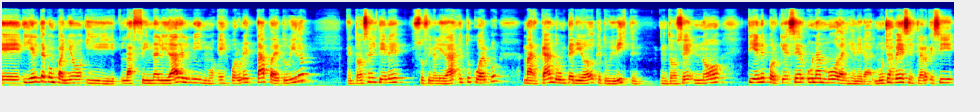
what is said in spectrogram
eh, y él te acompañó y la finalidad del mismo es por una etapa de tu vida, entonces él tiene su finalidad en tu cuerpo marcando un periodo que tú viviste. Entonces no tiene por qué ser una moda en general. Muchas veces, claro que sí,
